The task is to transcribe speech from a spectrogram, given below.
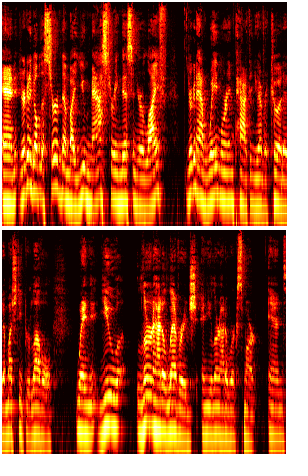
And you're going to be able to serve them by you mastering this in your life. You're going to have way more impact than you ever could at a much deeper level when you learn how to leverage and you learn how to work smart. And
